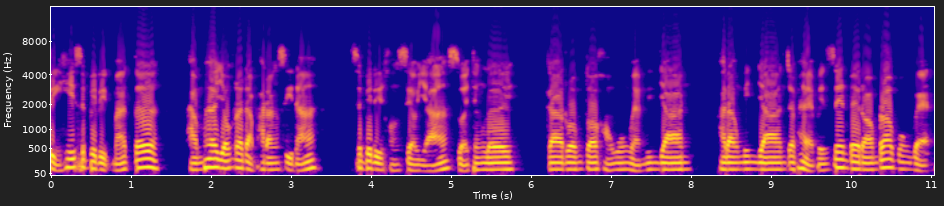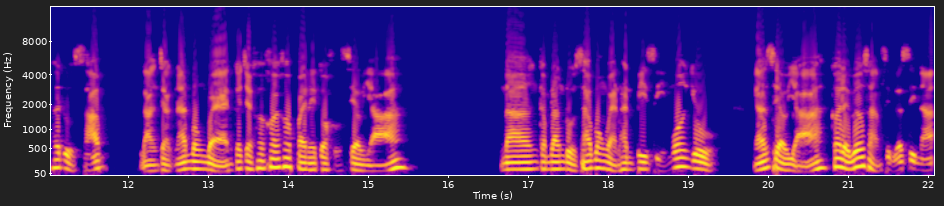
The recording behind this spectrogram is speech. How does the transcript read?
สิ่งที่สปิริตมาสเตอร์ทำเพื่อยกระดับพลังสีนะสปิริตของเสี่ยวหยาสวยจังเลย การรวมตัวของวงแหวนวิญญาณ พลังวิญญาณจะแผ่เป็นเส้นไปล้อมรอบวงแหวนเพื่อดูดซับหลังจากนั้นวงแหวนก็จะค่อยๆ เข้าไปในตัวของเสี่ยวหยา นางกำลังดูดซับวงแหวนพันปีสีม่วงอยู่งั้นเสี่ยวหยาก็เลเวล 30 แล้วสินะ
